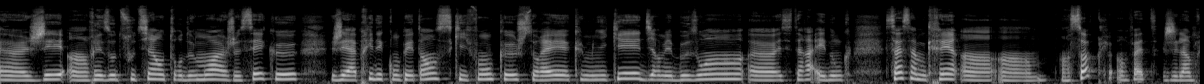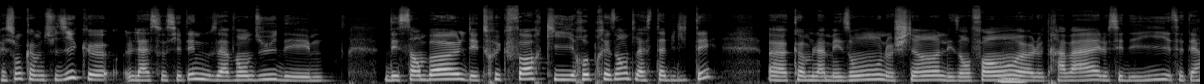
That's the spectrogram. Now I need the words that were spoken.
euh, j'ai un réseau de soutien autour de moi. Je sais que j'ai appris des compétences qui font que je saurais communiquer, dire mes besoins, euh, etc. Et donc ça, ça me crée un, socle, en fait. J'ai l'impression, comme tu dis, que la société nous a vendu des symboles, des trucs forts qui représentent la stabilité. Euh, comme la maison, le chien, les enfants, mm. euh, le travail, le CDI, etc.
